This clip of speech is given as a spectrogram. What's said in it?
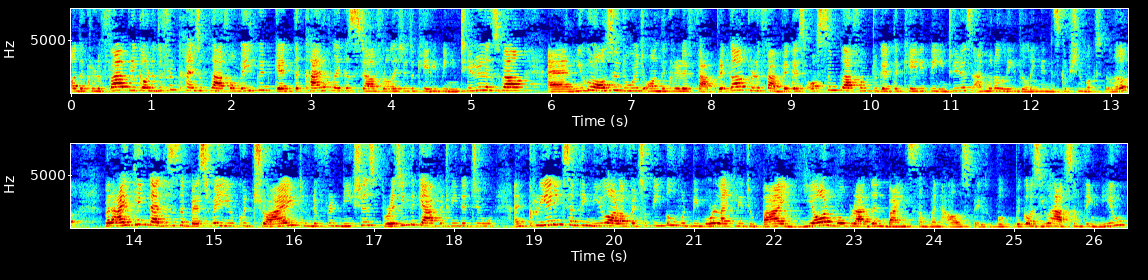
on the Creative Fabrica, on the different kinds of platform where you could get the kind of like a stuff related to KDP interior as well. And you can also do it on the Creative Fabrica. Creative Fabrica is awesome platform to get the KDP interiors. I'm to leave the link in description box below. But I think that this is the best way you could try to different niches, bridging the gap between the two and creating something new out of it so people would be more likely to buy your book rather than buying someone else's book because you have something new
